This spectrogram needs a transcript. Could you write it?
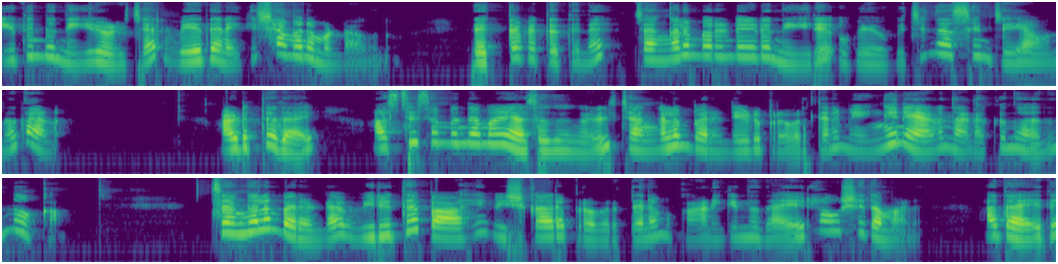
ഇതിന്റെ നീരൊഴിച്ചാൽ വേദനയ്ക്ക് ശമനമുണ്ടാകുന്നു. രക്തപിത്തത്തിന് ചങ്ങലം പരണ്ടയുടെ നീര് ഉപയോഗിച്ച് നസ്യം ചെയ്യാവുന്നതാണ്. അടുത്തതായി അസ്ഥി സംബന്ധമായ അസുഖങ്ങളിൽ ചങ്ങലം പരണ്ടയുടെ പ്രവർത്തനം എങ്ങനെയാണ് നടക്കുന്നതെന്ന് നോക്കാം. ചങ്ങലം പരണ്ട വിരുദ്ധ ബാഹ്യ വിഷ്കാര പ്രവർത്തനം കാണിക്കുന്നതായ ഒരു ഔഷധമാണ്. അതായത്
